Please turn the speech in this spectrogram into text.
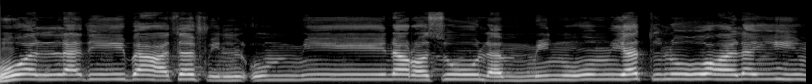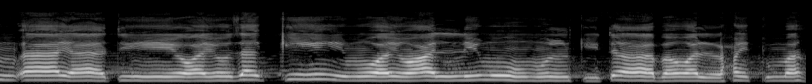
هو الذي بعث في الأمين رسولا منهم يتلو عليهم آياته ويزكيهم ويعلمهم الكتاب والحكمة.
